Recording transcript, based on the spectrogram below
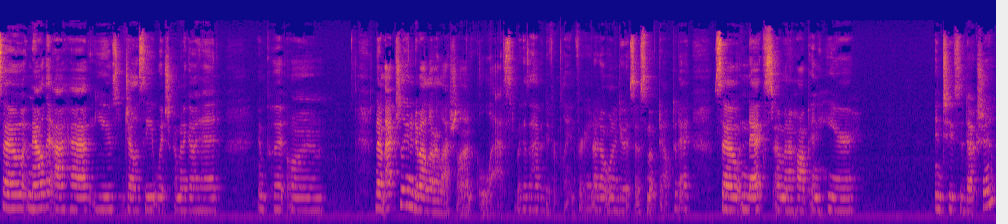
So now that I have used Jealousy, which I'm going to go ahead and put on... Now I'm actually going to do my lower lash line last because I have a different plan for it. I don't want to do it so smoked out today. So next I'm going to hop in here into Seduction.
